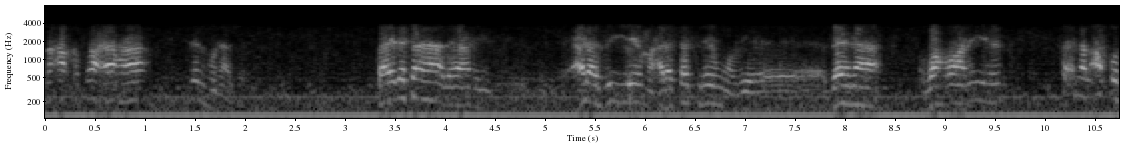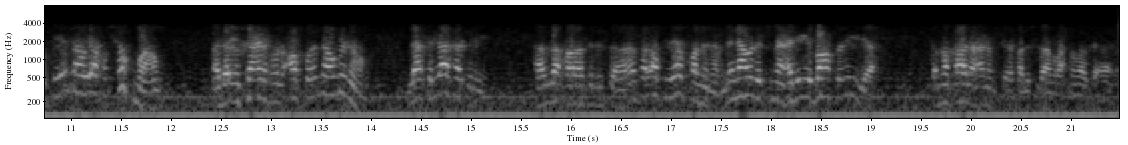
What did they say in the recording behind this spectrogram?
ما أقطعها للمنازل. فإذا كان هذا يعني على زيهم وعلى شكلهم وبين ظهرانيهم فإن الأصل في أنه يأخذ حكمهم. ما دام تعرف الأصل أنه منهم. لكن لا تدري. هل دخلت الإسلام؟ فالأصل يبقى منهم لأنه الإسماعيلية باطنية كما قال عنهم شيخ الإسلام رحمه الله تعالى.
